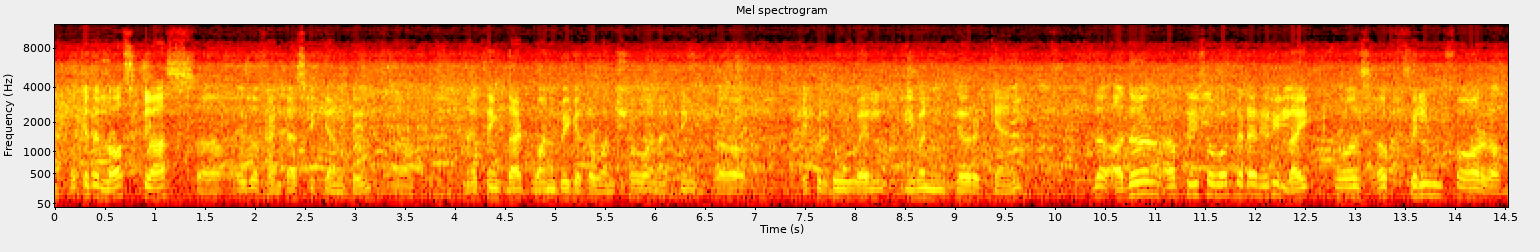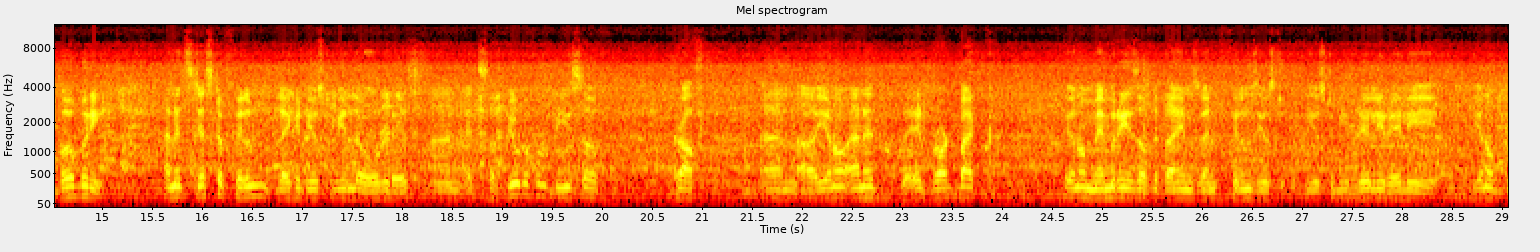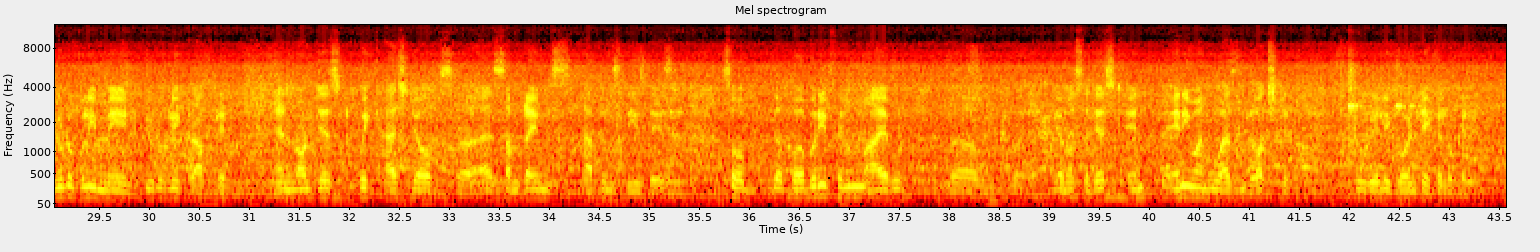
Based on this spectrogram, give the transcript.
Okay, the Lost Class uh, is a fantastic campaign. Uh, and I think that won big at the one show, and I think uh, it will do well even here at Cannes. The other uh, piece of work that I really liked was a film for uh, Burberry, and it's just a film like it used to be in the old days, and it's a beautiful piece of craft, and uh, you know, and it it brought back you know memories of the times when films used to used to be really really you know beautifully made beautifully crafted and not just quick hash jobs uh, as sometimes happens these days. So the burberry film i would uh, you know suggest in, anyone who hasn't watched it to really go and take a look at it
